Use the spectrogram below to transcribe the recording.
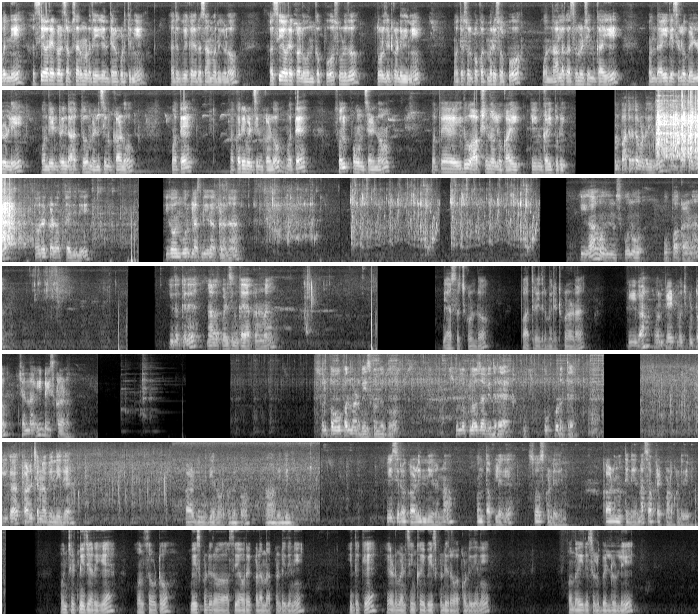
ಬನ್ನಿ, ಹಸಿ ಅವರೆಕಾಳು ಸಬ್ಸಾರು ಮಾಡೋದು ಹೇಗೆ ಅಂತ ಹೇಳ್ಕೊಡ್ತೀನಿ. ಅದಕ್ಕೆ ಬೇಕಾಗಿರೋ ಸಾಮಗ್ರಿಗಳು. ಹಸಿ ಅವರೆಕಾಳು ಒಂದು ಕಪ್ಪು, ಸುಳಿದು ತೊಳೆದಿಟ್ಕೊಂಡಿದ್ದೀನಿ. ಮತ್ತು ಸ್ವಲ್ಪ ಕೊತ್ತಂಬರಿ ಸೊಪ್ಪು, ಒಂದು ನಾಲ್ಕು ಹಸಿರು ಮೆಣಸಿನ್ಕಾಯಿ, ಒಂದು ಐದು ಹೆಸರು ಬೆಳ್ಳುಳ್ಳಿ, ಒಂದು ಎಂಟರಿಂದ ಹತ್ತು ಮೆಣಸಿನಕಾಳು, ಮತ್ತು ಕರಿ ಮೆಣಸಿನಕಾಳು, ಮತ್ತು ಸ್ವಲ್ಪ ಹುಣಸೆಹಣ್ಣು ಮತ್ತು ಇದು ಆಪ್ಷನಲ್ಲು ಕಾಯಿ ತೆಂಗಿನಕಾಯಿ ತುರಿ. ಒಂದು ಪಾತ್ರೆ ತೊಗೊಂಡಿದ್ದೀನಿ. ಒಂದು ಪಾತ್ರೆಗೆ ಅವರೆಕಾಳು ಹಾಕ್ತಾಯಿದ್ದೀನಿ ಈಗ ಒಂದು ಮೂರು ಗ್ಲಾಸ್ ನೀರು ಹಾಕ್ಕೊಳ್ಳೋಣ. ಈಗ ಒಂದು ಸ್ಪೂನು ಉಪ್ಪು ಹಾಕೊಳ್ಳೋಣ ಇದಕ್ಕೆ ನಾಲ್ಕು ಮೆಣಸಿನ್ಕಾಯಿ ಹಾಕೊಳ್ಳೋಣ ಗ್ಯಾಸ್ ಹಚ್ಕೊಂಡು ಪಾತ್ರೆ ಇದ್ರ ಮೇಲೆ ಇಟ್ಕೊಳ್ಳೋಣ. ಈಗ ಒಂದು ಪ್ಲೇಟ್ ಮುಚ್ಚಿಬಿಟ್ಟು ಚೆನ್ನಾಗಿ ಬೇಯಿಸ್ಕೊಳ್ಳೋಣ. ಸ್ವಲ್ಪ ಓಪನ್ ಮಾಡಿ ಬೇಯಿಸ್ಕೊಬೇಕು. ಫುಲ್ಲು ಕ್ಲೋಸ್ ಆಗಿದ್ದರೆ ಉಪ್ಪು ಬಿಡುತ್ತೆ ಈಗ ಕಾಳು ಚೆನ್ನಾಗಿ ಬೆಂದಿದೆ. ಕಾಳು ಬೆಂದಿದೆಯಾ ನೋಡ್ಕೋಬೇಕು. ಹಾಂ, ಬೆಂದಿದೆ. ಬೇಯಿಸಿರೋ ಕಾಳಿನ ನೀರನ್ನು ಒಂದು ತಪ್ಪಲೆಗೆ ಸೋಸ್ಕೊಂಡಿದ್ದೀನಿ ಕಾಳು ಮತ್ತು ನೀರನ್ನ ಸಪ್ರೇಟ್ ಮಾಡ್ಕೊಂಡಿದ್ದೀನಿ ಒಂದು ಚಟ್ನಿ ಜಾರಿಗೆ ಒಂದು ಸೌಟು ಬೇಯಿಸ್ಕೊಂಡಿರೋ ಹಸಿ ಅವರೆಕಾಳನ್ನು ಹಾಕ್ಕೊಂಡಿದ್ದೀನಿ ಇದಕ್ಕೆ ಎರಡು ಮೆಣಸಿನ್ಕಾಯಿ ಬೇಯಿಸ್ಕೊಂಡಿರೋ ಹಾಕ್ಕೊಂಡಿದ್ದೀನಿ. ಒಂದು ಐದು ಎಸಳು ಬೆಳ್ಳುಳ್ಳಿ,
